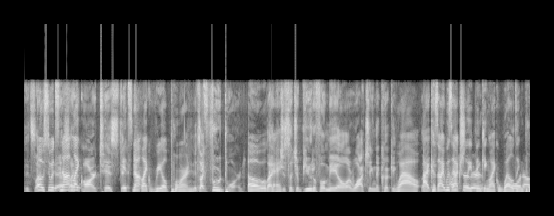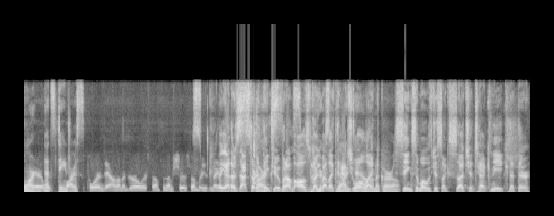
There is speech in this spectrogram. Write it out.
it's like Oh, so it's it's not like- artistic. It's not like real porn. It's like food porn. Oh, okay. Like just such a beautiful meal or watching the cooking. wow. Like- Because I, was I'm actually there's thinking like welding out there porn. That's dangerous. sparks pouring down on a girl or something. I'm sure somebody's made. Oh, yeah, there's that sort of thing too. But I'm also talking about like the actual like girl. seeing someone with just like such a technique that they're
